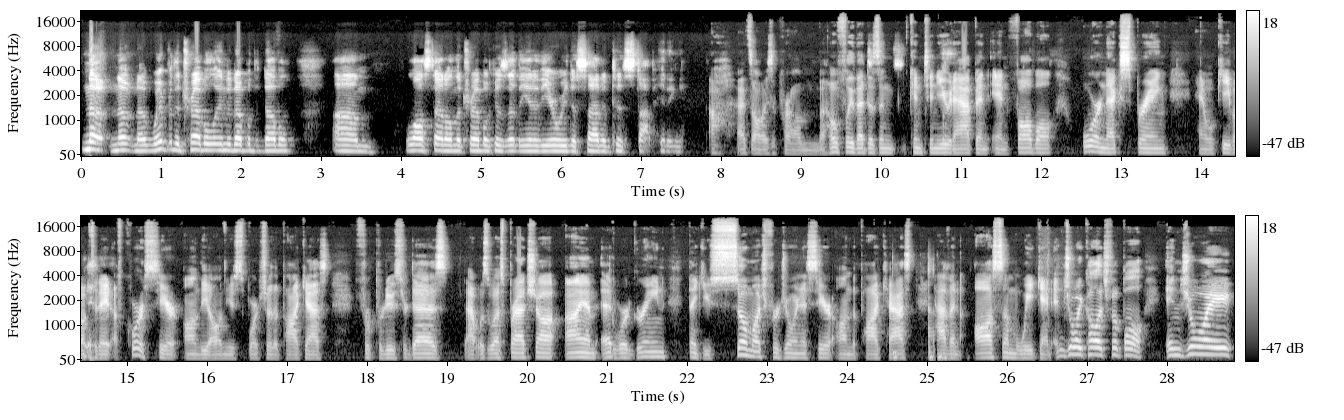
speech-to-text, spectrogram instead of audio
No, no, no. Went for the treble, ended up with the double. Um, lost out on the treble because at the end of the year we decided to stop hitting oh, that's always a problem. But hopefully that doesn't continue to happen in fall ball or next spring. And we'll keep up to date, of course, here on the All New Sports Show, the podcast. For producer Des, that was Wes Bradshaw. I am Edward Greene. Thank you so much for joining us here on the podcast. Have an awesome weekend. Enjoy college football. Enjoy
